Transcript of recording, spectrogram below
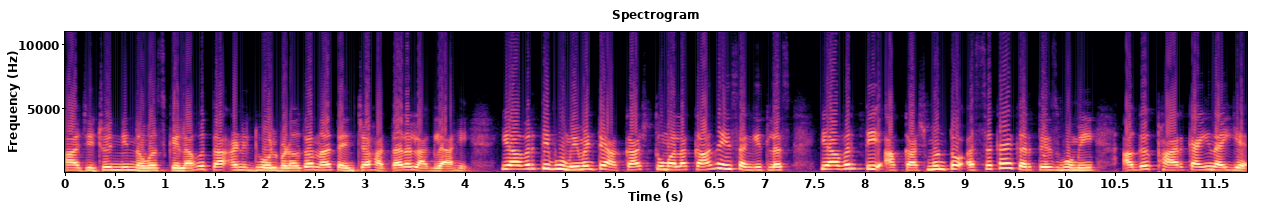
हा जेजूंनी नवस केला होता आणि ढोल बडवताना त्यांच्या हाताला लागला आहे. यावरती भूमी म्हणते आकाश तू मला का नाही सांगितलंस? यावरती आकाश म्हणतो असं काय करतेस भूमी? अगं फार काही नाहीये.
